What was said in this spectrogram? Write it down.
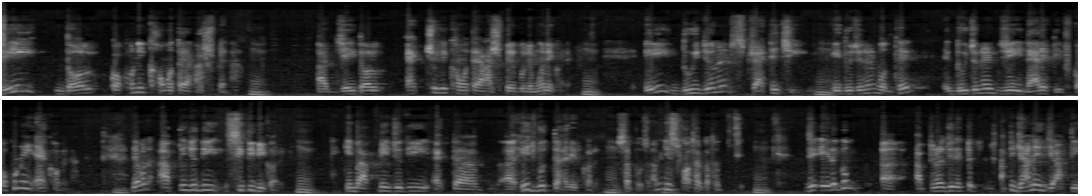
যেই দল কখনই ক্ষমতায় আসবে না আর যেই দল অ্যাকচুয়ালি ক্ষমতায় আসবে বলে মনে করে এই দুইজনের স্ট্র্যাটেজি এই দুজনের মধ্যে দুইজনের যে ন্যারেটিভ কখনোই এক হবে না। যেমন আপনি যদি সিটিভি করেন। কিংবা আপনি যদি একটা হিজবুত তাহারির করেন সাপোজ আমি জাস্ট কথার কথা বলছি। যে এরকম আপনারা যদি একটা আপনি জানেন যে আপনি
